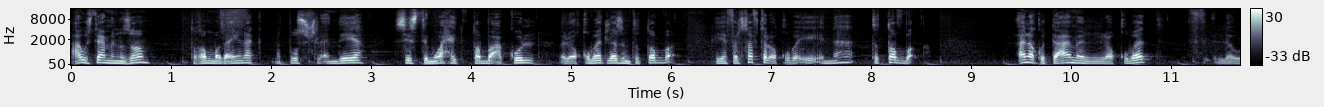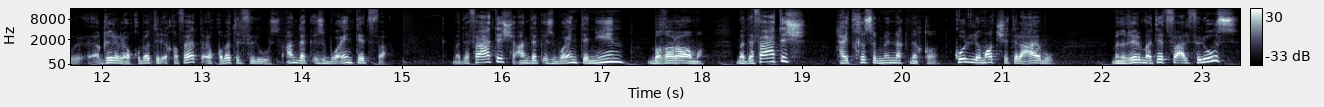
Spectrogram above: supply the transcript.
عاوز تعمل نظام؟ تغمض عينك ما تبصش الانديه سيستم واحد تطبق على الكل العقوبات لازم تطبق هي فلسفة العقوبة إيه؟ إنها تطبق أنا كنت عامل العقوبات لو غير العقوبات الإيقافات عقوبات الفلوس. عندك أسبوعين تدفع. ما دفعتش عندك أسبوعين تانيين بغرامة. ما دفعتش هيتخصم منك نقاط. كل ماتش تلعبه من غير ما تدفع الفلوس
